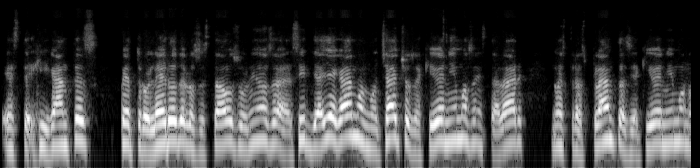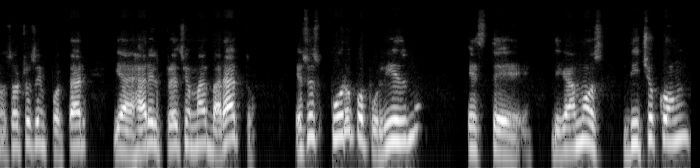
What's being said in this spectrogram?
este, gigantes petroleros de los Estados Unidos a decir, ya llegamos muchachos, aquí venimos a instalar nuestras plantas y aquí venimos nosotros a importar y a dejar el precio más barato. Eso es puro populismo, este, digamos, dicho con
